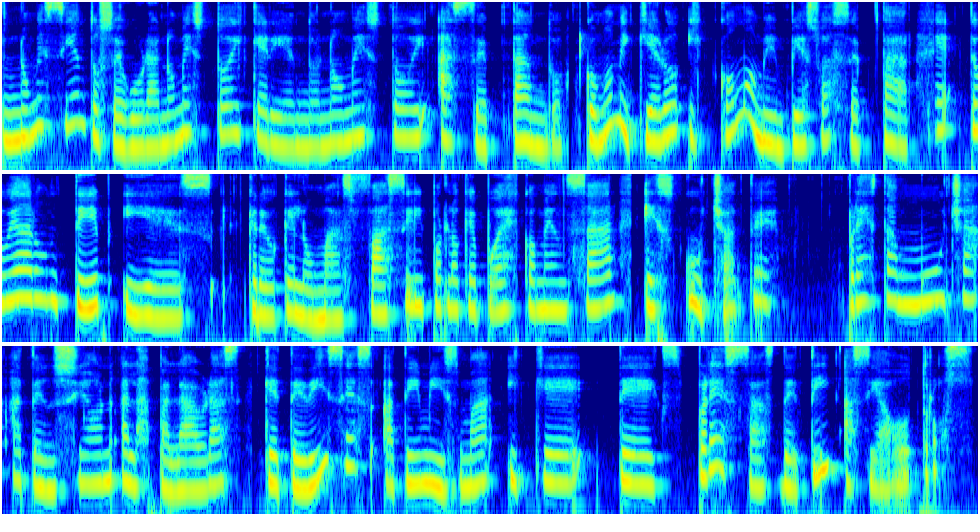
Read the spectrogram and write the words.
No me siento segura, no me estoy queriendo, no me estoy aceptando. ¿Cómo me quiero y cómo me empiezo a aceptar? Eh, te voy a dar un tip y es creo que lo más fácil por lo que puedes comenzar. Escúchate. Presta mucha atención a las palabras que te dices a ti misma y que te expresas de ti hacia otros.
